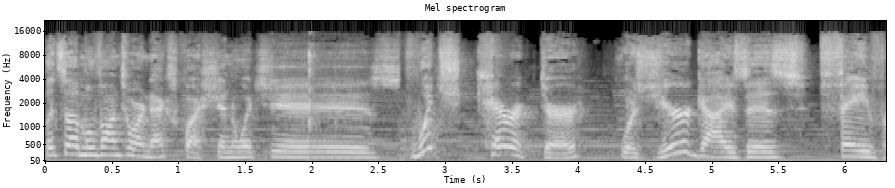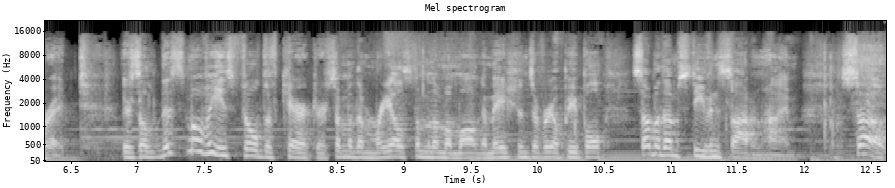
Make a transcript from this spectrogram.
Let's uh, move on to our next question, which is which character was your guys' favorite? There's a this movie is filled with characters. Some of them real, some of them amalgamations of real people, some of them Stephen Sondheim. So,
